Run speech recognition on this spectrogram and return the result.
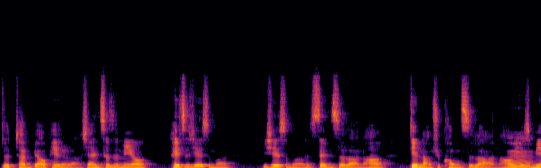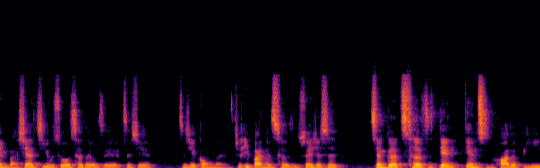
就算标配了啦。现在你车子没有配置一些什么一些什么 sensor 啦，然后电脑去控制啦，然后也是嗯面板。现在几乎所有车都有这些这些这些功能，就一般的车子，所以就是整个车子电电子化的比例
